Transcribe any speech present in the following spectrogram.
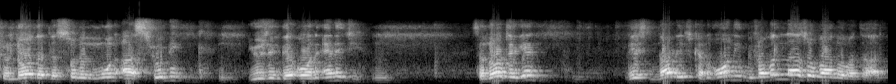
To know that the sun and moon are swimming using their own energy. So note again, this knowledge can only be from Allah subhanahu wa ta'ala.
